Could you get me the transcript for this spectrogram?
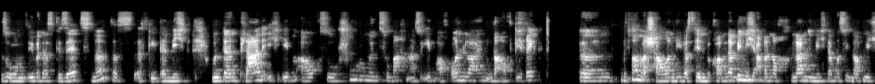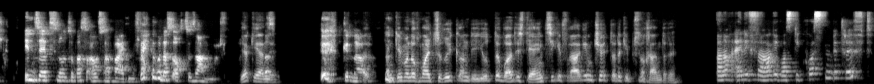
so über das Gesetz, ne? Das, das geht dann nicht. Und dann plane ich eben auch so Schulungen zu machen, also eben auch online oder auch direkt ähm, müssen wir mal schauen, wie wir es hinbekommen. Da bin ich aber noch lange nicht. Da muss ich noch nicht hinsetzen und sowas ausarbeiten. Vielleicht können wir das auch zusammen machen. Ja, gerne. Das, genau. Dann gehen wir nochmal zurück an die Jutta. War das die einzige Frage im Chat oder gibt es noch andere? War noch eine Frage, was die Kosten betrifft.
